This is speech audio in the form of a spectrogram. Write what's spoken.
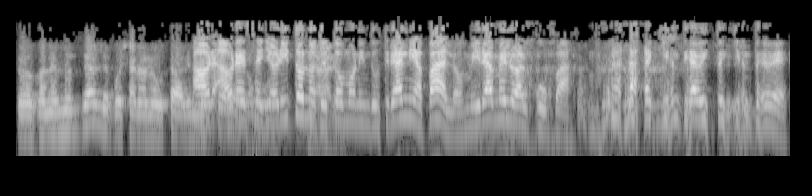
todo con la industrial, después ya no nos gustaba. ahora, ahora el señorito no te toma un industrial ni a palos, míramelo al Cupa. ¿Quién te ha visto y quién te ve?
